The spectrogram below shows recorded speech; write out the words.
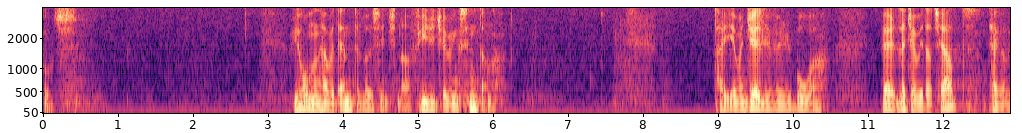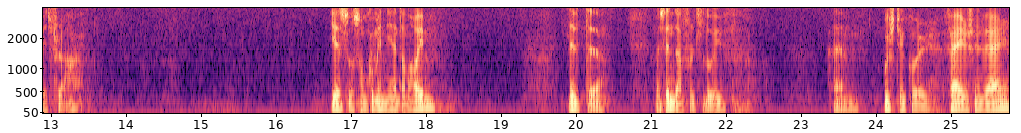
gods. Vi hånden har vi endeløsingen av fyrirgjøvingssindene. Ta i evangeliet vi boa, vi legger vi det tjad, teger vi fra. Jesus som kom inn i hentan heim, levde og synda for et liv, um, viste hvor færre sin vær,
